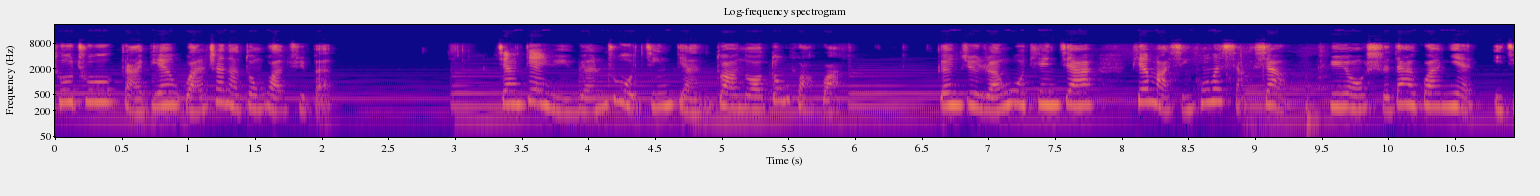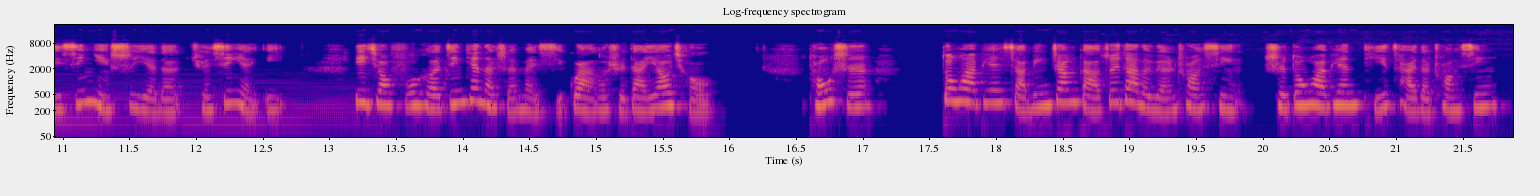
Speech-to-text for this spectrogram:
突出改编完善的动画剧本，将电影原著经典段落动画化，根据人物添加天马行空的想象，运用时代观念以及新颖视野的全新演绎，力求符合今天的审美习惯和时代要求。同时，动画片《小兵张嘎》最大的原创性是动画片题材的创新。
